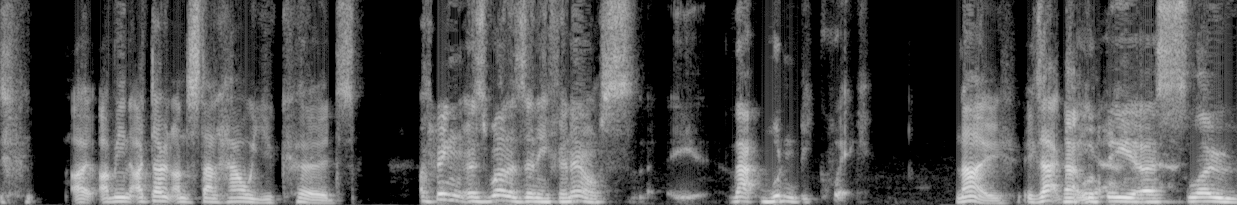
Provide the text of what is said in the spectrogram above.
I, I mean, I don't understand how you could. I think, as well as anything else, that wouldn't be quick. No, exactly. That would yeah. be a slow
